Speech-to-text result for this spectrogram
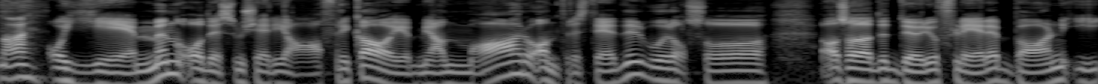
Nei. Og Jemen og det som skjer i Afrika og i Myanmar og andre steder, hvor også Altså, det dør jo flere barn i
